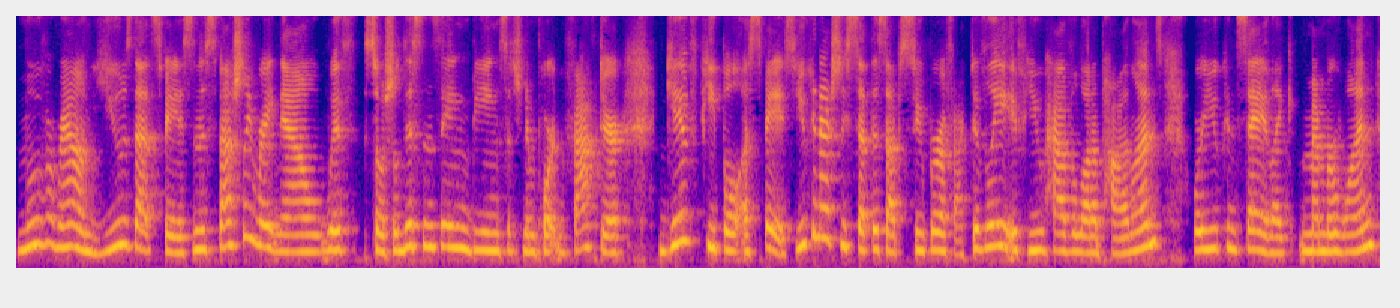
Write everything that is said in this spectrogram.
Move around, use that space. And especially right now, with social distancing being such an important factor, give people a space. You can actually set this up super effectively if you have a lot of pylons where you can say, like, member one,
